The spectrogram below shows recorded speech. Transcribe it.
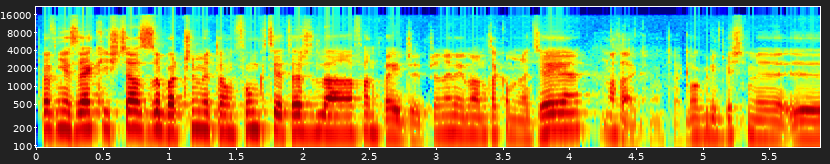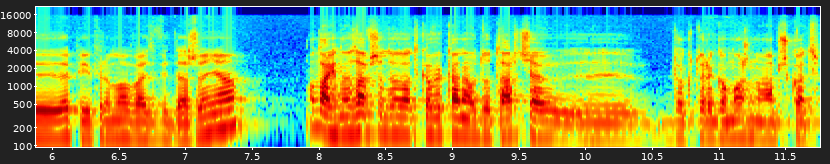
pewnie za jakiś czas zobaczymy tą funkcję też dla fanpage'y. Przynajmniej mam taką nadzieję. No tak, no tak. Moglibyśmy y, lepiej promować wydarzenia. No tak, no zawsze dodatkowy kanał dotarcia, y, do którego można na przykład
